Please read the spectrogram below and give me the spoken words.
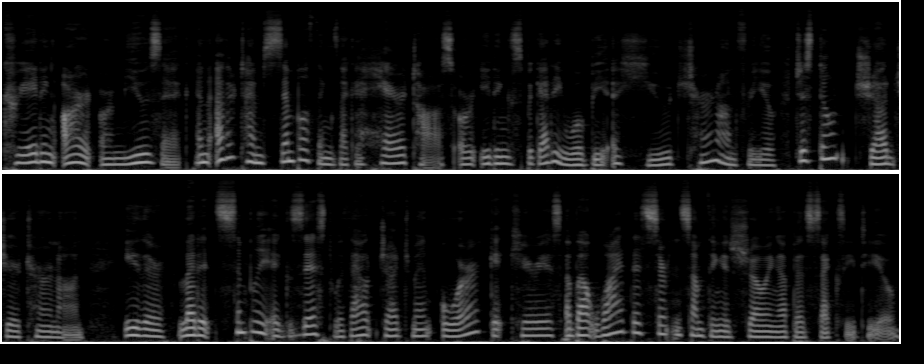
creating art or music. And other times, simple things like a hair toss or eating spaghetti will be a huge turn on for you. Just don't judge your turn on. Either let it simply exist without judgment or get curious about why this certain something is showing up as sexy to you.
